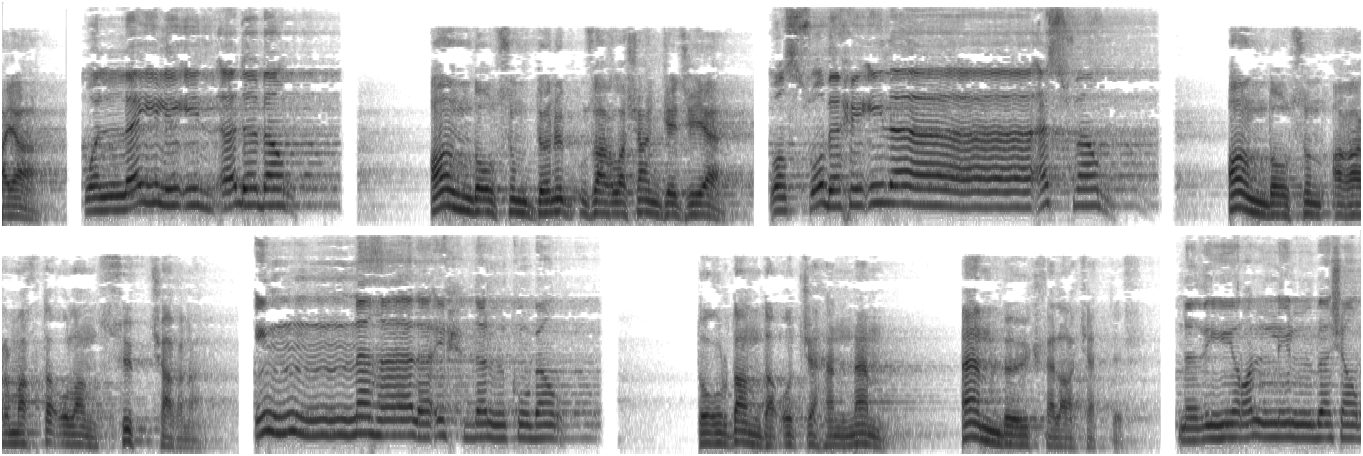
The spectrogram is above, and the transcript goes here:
aya. Vəl-leyli iz ədəbər And olsun dönüb uzaqlaşan geciyə. Vəs-subhi izə əsfər And olsun ağarmaqda olan sübh çağına. İnnəhə ləihdəl kubar Doğrudan da o cəhənnəm ən böyük fəlakətdir. Nəzirən lilbəşər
